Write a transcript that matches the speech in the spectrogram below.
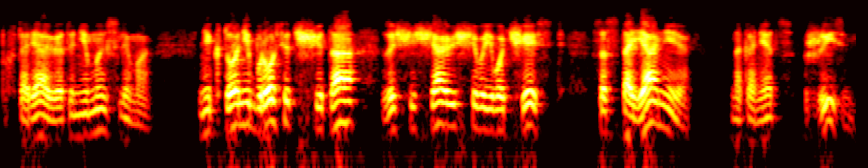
«Повторяю, это немыслимо. Никто не бросит щита, защищающего его честь, состояние, наконец, жизнь.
